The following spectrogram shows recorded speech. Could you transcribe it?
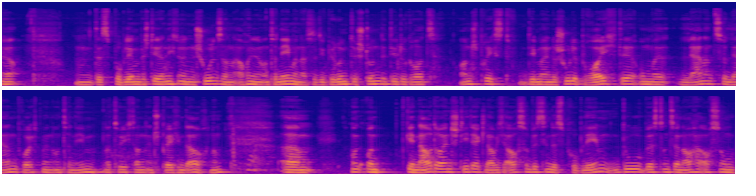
ja. Das Problem besteht ja nicht nur in den Schulen, sondern auch in den Unternehmen. Also die berühmte Stunde, die du gerade ansprichst, die man in der Schule bräuchte, um mal lernen zu lernen, bräuchte man ein Unternehmen natürlich dann entsprechend auch. Ne? Ja. Ähm, und, und genau da entsteht ja, glaube ich, auch so ein bisschen das Problem. Du wirst uns ja nachher auch so ein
